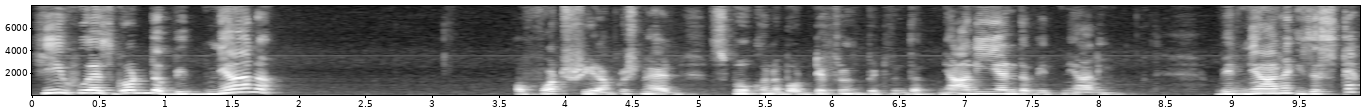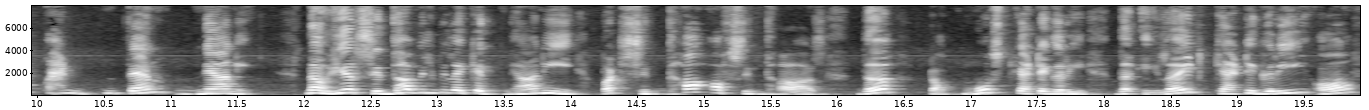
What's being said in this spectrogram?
He who has got the Vijnana of what Sri Ramakrishna had spoken about difference between the Jnani and the Vijnani. Vijnana is a step ahead than Jnani. Now here Siddha will be like a Jnani, but Siddha of Siddhas, the topmost category, the elite category of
